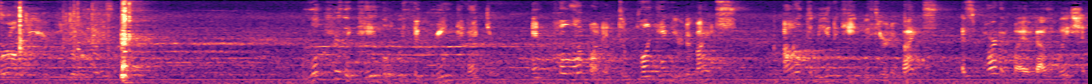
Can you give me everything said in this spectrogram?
where I'll do your appraisal. Look for the cable with the green connector and pull up on it to plug in your device. I'll communicate with your device as part of my evaluation.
